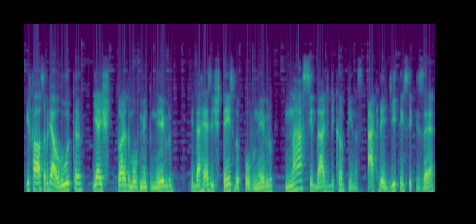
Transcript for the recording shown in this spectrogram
que fala sobre a luta e a história do movimento negro e da resistência do povo negro na cidade de Campinas. Acreditem se quiser,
